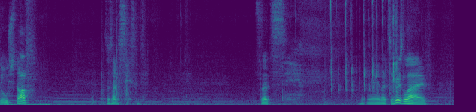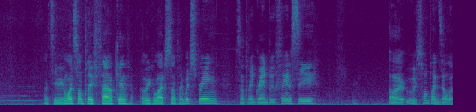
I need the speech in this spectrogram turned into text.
do stuff. Just had to say something. So let's see. Let's see. Who's live? Let's see. We can watch someone play Falcon. We can watch someone play Witch Spring. Someone play Granblue Fantasy. Or, ooh, someone playing Zelda.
